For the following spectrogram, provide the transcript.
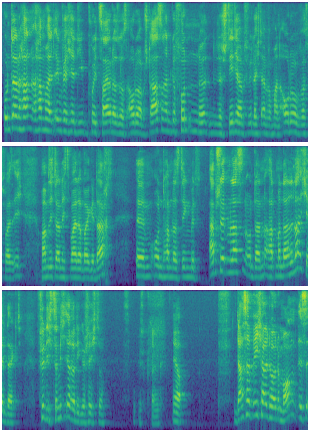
Und dann haben, haben halt irgendwelche, die Polizei oder so, das Auto am Straßenrand gefunden. Ne? Da steht ja vielleicht einfach mal ein Auto, was weiß ich. Haben sich da nichts weiter dabei gedacht. Ähm, und haben das Ding mit abschleppen lassen und dann hat man da eine Leiche entdeckt. Finde ich ziemlich irre, die Geschichte. Das ist wirklich krank. Ja. Das habe ich halt heute Morgen. Es,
